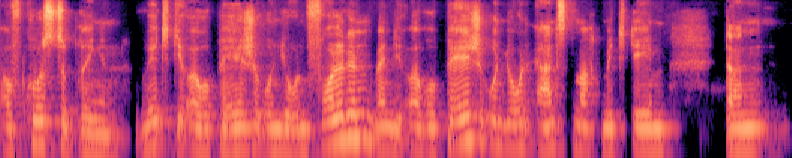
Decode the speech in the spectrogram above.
auf Kurs zu bringen, wird die Europäische Union folgen. Wenn die Europäische Union ernst macht mit dem, dann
